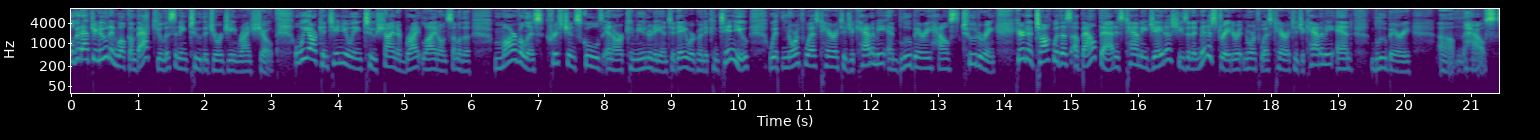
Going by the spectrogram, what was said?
Well, good afternoon and welcome back. You're listening to the Georgine Rice Show. We are continuing to shine a bright light on some of the marvelous Christian schools in our community. And today we're going to continue with Northwest Heritage Academy and Blueberry House Tutoring. Here to talk with us about that is Tammy Jata. She's an administrator at Northwest Heritage Academy and Blueberry um, House.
